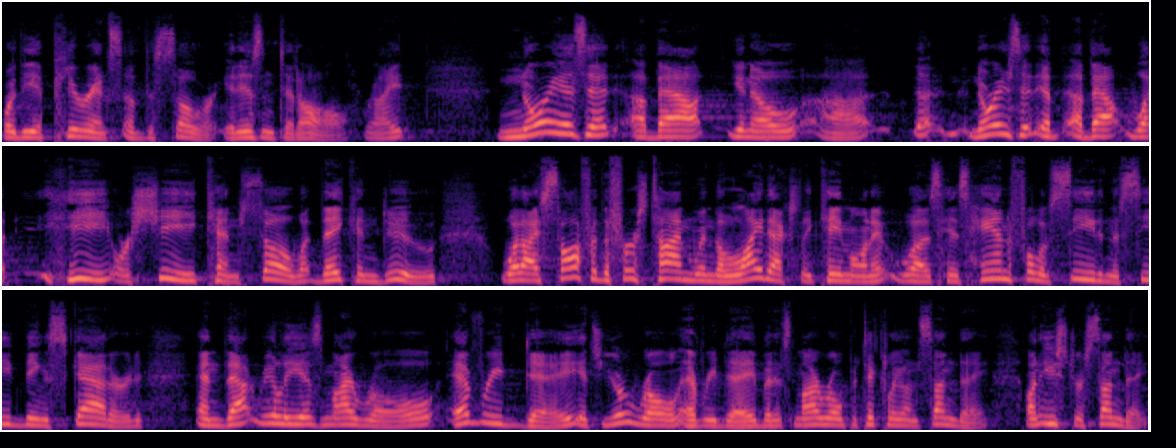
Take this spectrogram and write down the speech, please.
or the appearance of the sower. It isn't at all, right? Nor is it about, you know, uh, uh nor is it about what he or she can sow, what they can do, what I saw for the first time when the light actually came on it was his handful of seed and the seed being scattered. And that really is my role every day. It's your role every day, but it's my role particularly on Sunday, on Easter Sunday.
